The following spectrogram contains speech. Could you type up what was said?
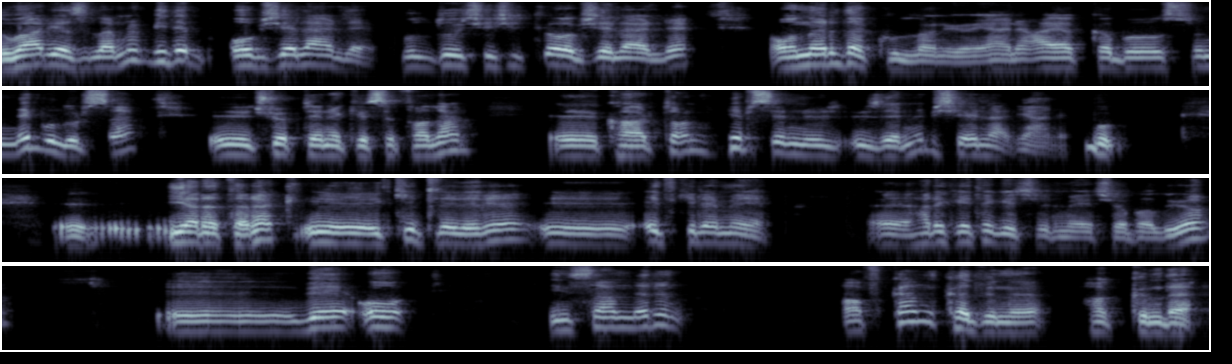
Duvar yazılarını bir de objelerle, bulduğu çeşitli objelerle onları da kullanıyor. Yani ayakkabı olsun ne bulursa e, çöp tenekesi falan e, karton hepsinin üzerine bir şeyler yani bu e, yaratarak e, kitleleri e, etkilemeye, e, harekete geçirmeye çabalıyor. E, ve o insanların Afgan kadını hakkında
